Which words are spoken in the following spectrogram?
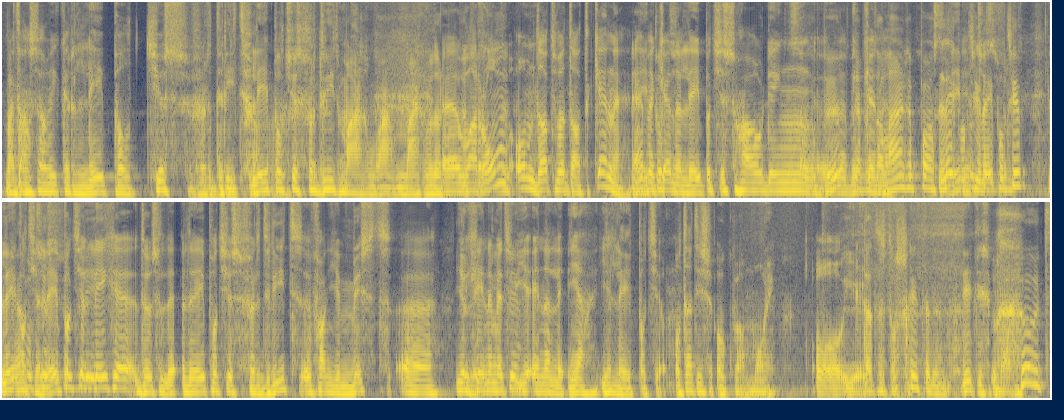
Maar dan zou ik er lepeltjes verdriet van Lepeltjes verdriet maken, maken we er... Eh, waarom? Omdat we dat kennen. Hè? We kennen lepeltjeshouding. eh, we- we ik heb het al aangepast. Lepeltje, lepeltje. Lepeltje, lepeltje liggen. Dus le- lepeltjes verdriet van je mist. eh degene met lepeltje. wie je in een... le- ja, je lepeltje. Oh, dat is ook wel mooi. Oh jee. Dat is toch schitterend? Dit is mooi. Goed,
